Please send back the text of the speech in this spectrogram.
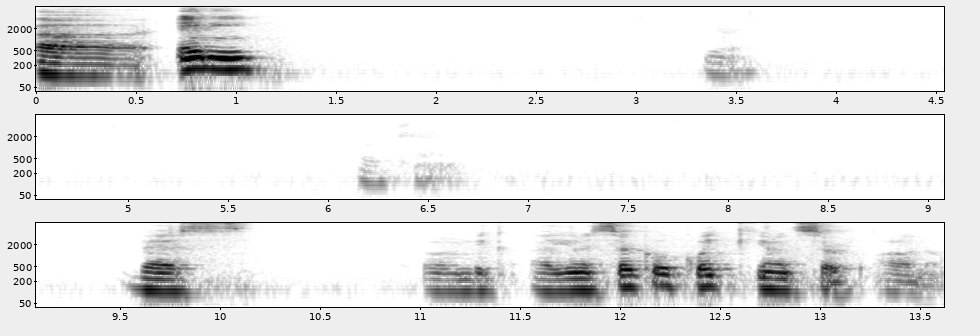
uh, any this a unit circle, quick unit circle. Oh no.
